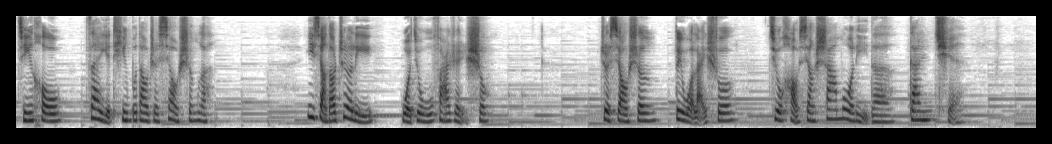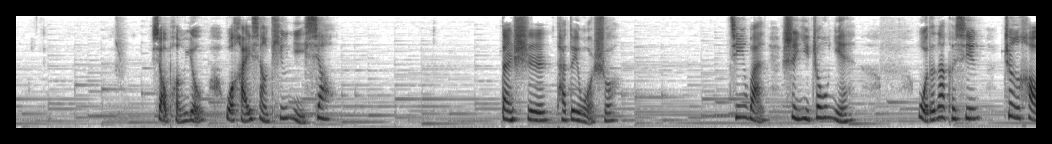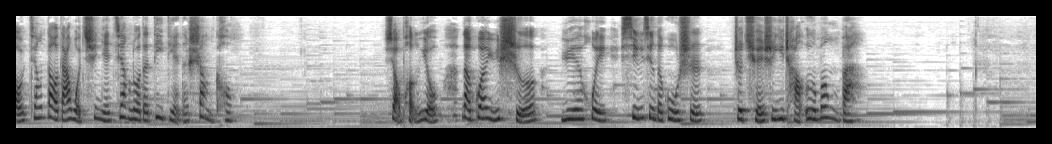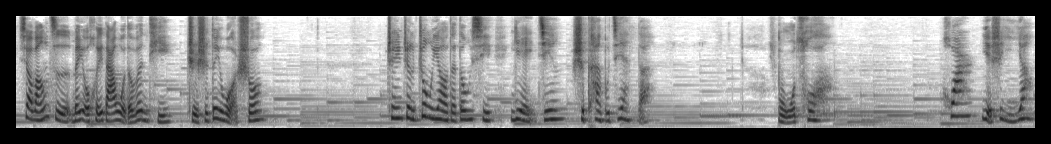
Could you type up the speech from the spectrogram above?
今后。再也听不到这笑声了。一想到这里，我就无法忍受。这笑声对我来说，就好像沙漠里的甘泉。小朋友，我还想听你笑。但是他对我说：“今晚是一周年，我的那颗星。”正好将到达我去年降落的地点的上空。小朋友，那关于蛇、约会、星星的故事，这全是一场噩梦吧？小王子没有回答我的问题，只是对我说：“真正重要的东西，眼睛是看不见的。”不错。花儿也是一样，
